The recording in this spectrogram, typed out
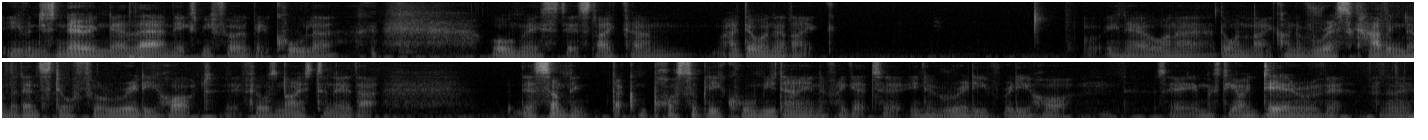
even just knowing they're there makes me feel a bit cooler. Almost, it's like um, I don't want to like you know want to don't want to like kind of risk having them and then still feel really hot. It feels nice to know that there's something that can possibly cool me down if I get to you know really really hot. So almost the idea of it. I don't know.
